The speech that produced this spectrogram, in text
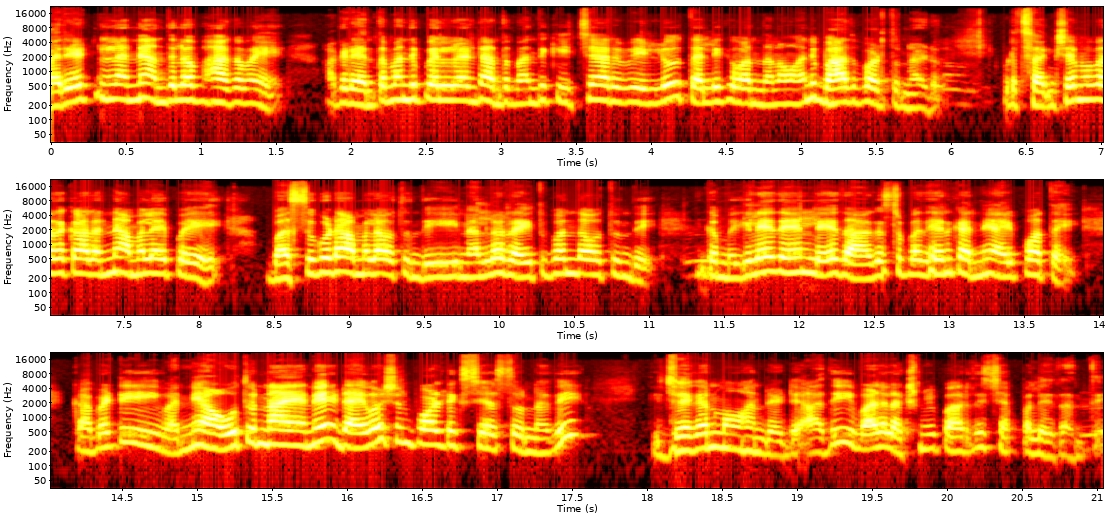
పర్యటనలన్నీ అందులో భాగమే. అక్కడ ఎంతమంది పిల్లలు అంటే అంతమందికి ఇచ్చారు వీళ్ళు తల్లికి వందనం అని బాధపడుతున్నాడు. ఇప్పుడు సంక్షేమ పథకాలన్నీ అమలైపోయాయి. బస్సు కూడా అమలు అవుతుంది ఈ నెలలో రైతు బంధు అవుతుంది. ఇంకా మిగిలేదేం లేదు. ఆగస్టు పదిహేనుకి అన్నీ అయిపోతాయి. కాబట్టి ఇవన్నీ అవుతున్నాయని డైవర్షన్ పాలిటిక్స్ చేస్తున్నది జగన్మోహన్ రెడ్డి. అది ఇవాళ లక్ష్మీపార్వతి చెప్పలేదు అంతే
